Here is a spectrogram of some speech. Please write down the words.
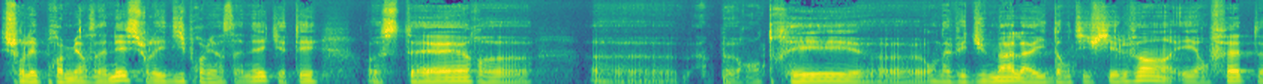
sur les premières années, sur les dix premières années, qui étaient austères, un peu rentrés. on avait du mal à identifier le vin, et en fait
